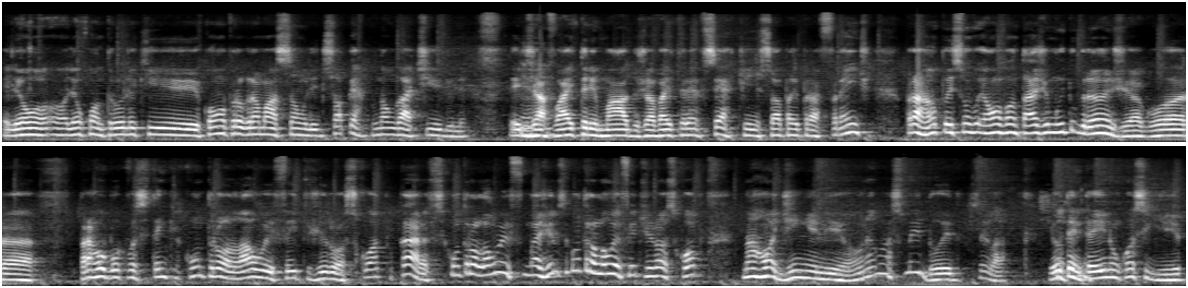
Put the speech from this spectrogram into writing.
Ele é, um, ele é um controle que, com a programação ali de só apertar um gatilho, né? Ele uhum. já vai trimado, já vai certinho só para ir para frente. Para rampa isso é uma vantagem muito grande. Agora, para robô que você tem que controlar o efeito giroscópio, cara, se controlar um, imagina se controlar um efeito giroscópio na rodinha ali, é um negócio meio doido, sei lá. Eu tentei e não consegui.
